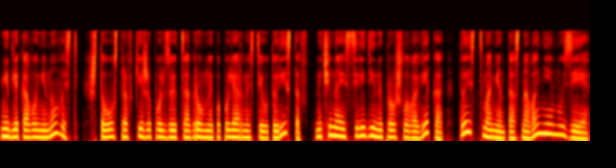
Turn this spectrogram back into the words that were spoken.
Ни для кого не новость, что остров Кижи пользуется огромной популярностью у туристов, начиная с середины прошлого века, то есть с момента основания музея.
